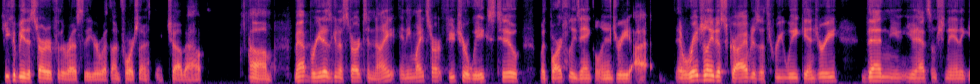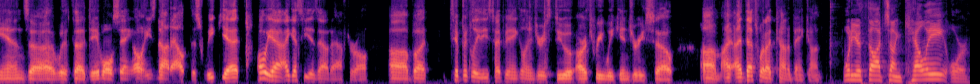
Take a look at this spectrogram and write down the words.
he could be the starter for the rest of the year with, unfortunately, I think Chubb out. Um, Matt Breida is going to start tonight, and he might start future weeks too with Barkley's ankle injury. I, originally described as a three week injury. Then you, you had some shenanigans uh, with uh, Daboll saying, "Oh, he's not out this week yet." Oh yeah, I guess he is out after all. Uh, but typically, these type of ankle injuries do are three week injuries. So um, I, I, that's what I'd kind of bank on. What are your thoughts on Kelly or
